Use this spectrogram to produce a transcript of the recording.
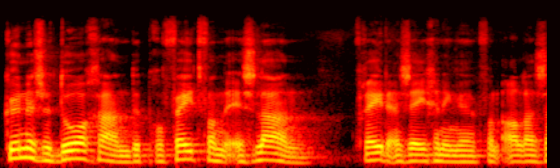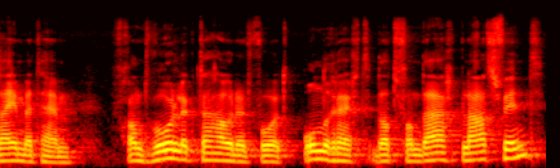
Kunnen ze doorgaan de profeet van de islam, vrede en zegeningen van Allah zijn met hem, verantwoordelijk te houden voor het onrecht dat vandaag plaatsvindt?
